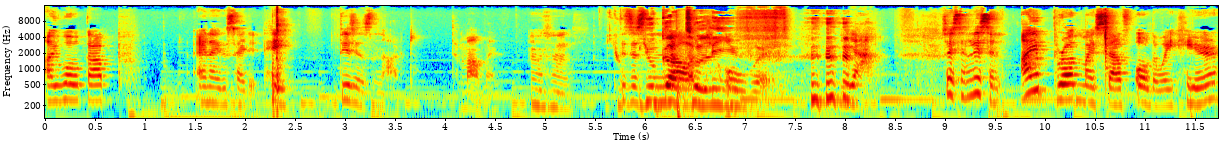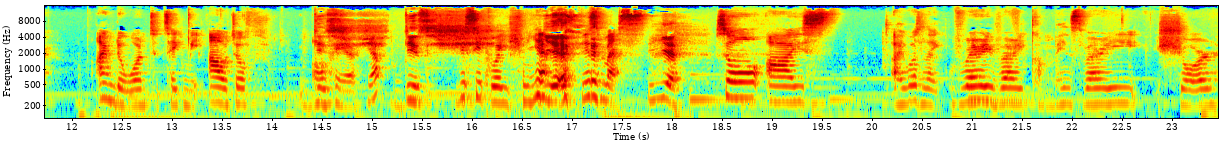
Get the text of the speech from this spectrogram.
I woke up, and I decided, hey, this is not the moment. Mm-hmm. This is you got not to leave. over. yeah. So I said, listen, I brought myself all the way here. I'm the one to take me out of, of This here. Yeah. This This situation. Yes. Yeah. This mess. Yeah. So I, I was like very, very convinced, very sure,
